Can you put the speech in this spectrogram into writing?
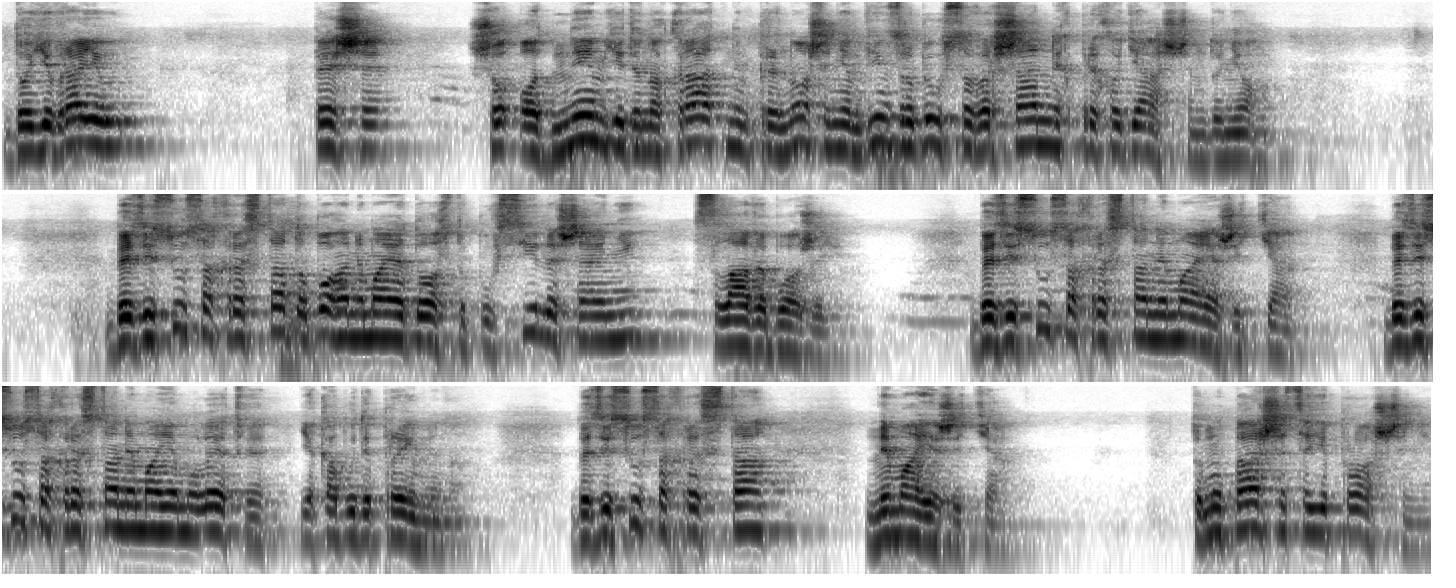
до євреїв пише, що одним єдинократним приношенням Він зробив совершенних приходящим до нього. Без Ісуса Христа до Бога немає доступу, всі лишені слави Божої. Без Ісуса Христа немає життя. Без Ісуса Христа немає молитви, яка буде приймлена. Без Ісуса Христа немає життя. Тому перше це є прощення.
